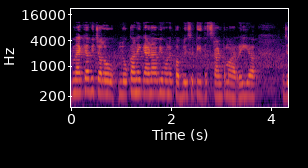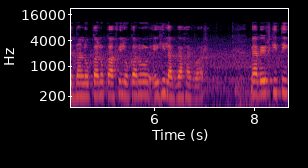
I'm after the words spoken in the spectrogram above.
ਮੈਂ ਕਿਹਾ ਵੀ ਚਲੋ, ਲੋਕਾਂ ਨੇ ਕਹਿਣਾ ਵੀ ਹੁਣ ਪਬਲਿਸਿਟੀ ਦਾ ਸਟੰਟ ਮਾਰ ਰਹੀ ਆ। ਜਿੱਦਾਂ ਲੋਕਾਂ ਨੂੰ, ਕਾਫੀ ਲੋਕਾਂ ਨੂੰ ਇਹੀ ਲੱਗਦਾ ਹਰ ਵਾਰ। ਮੈਂ ਵੇਟ ਕੀਤੀ।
